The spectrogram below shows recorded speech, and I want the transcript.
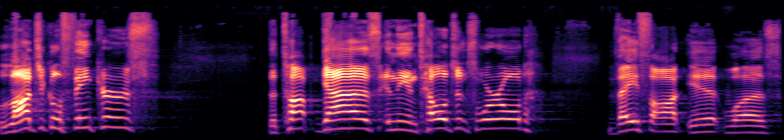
logical thinkers, the top guys in the intelligence world, they thought it was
